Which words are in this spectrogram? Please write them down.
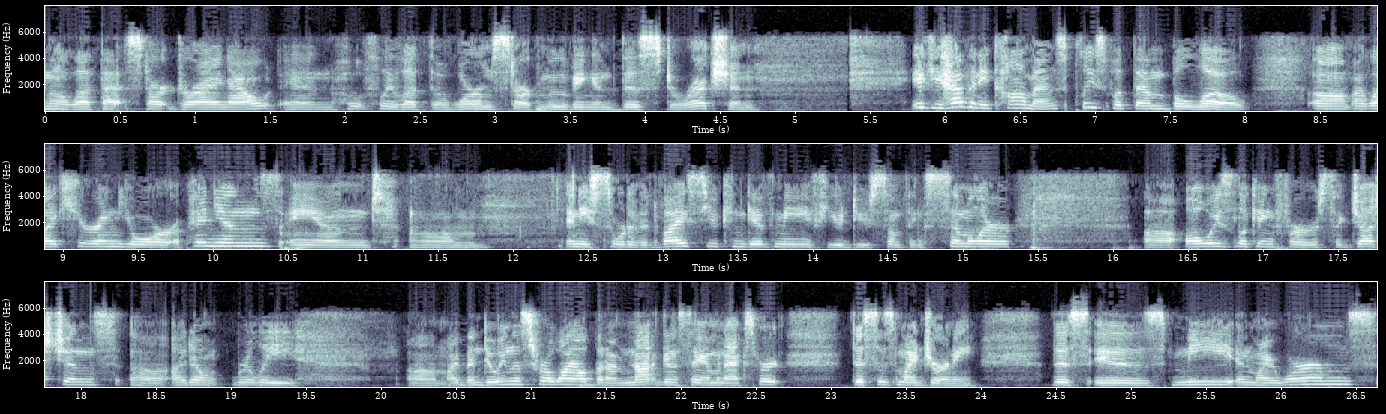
going to let that start drying out and hopefully let the worms start moving in this direction. If you have any comments, please put them below. Um, I like hearing your opinions and um, any sort of advice you can give me if you do something similar. Uh, always looking for suggestions. Uh, I don't really, um, I've been doing this for a while, but I'm not going to say I'm an expert. This is my journey. This is me and my worms.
